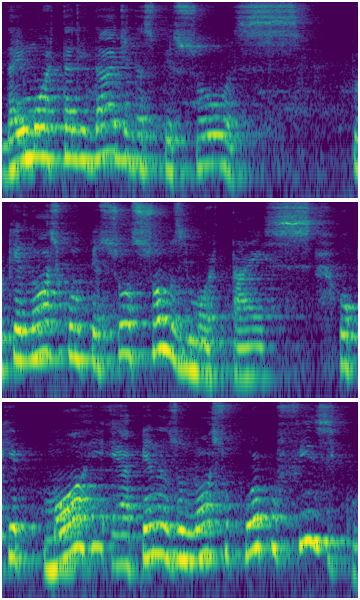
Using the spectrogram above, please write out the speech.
da imortalidade das pessoas, porque nós, como pessoas, somos imortais o que morre é apenas o nosso corpo físico,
